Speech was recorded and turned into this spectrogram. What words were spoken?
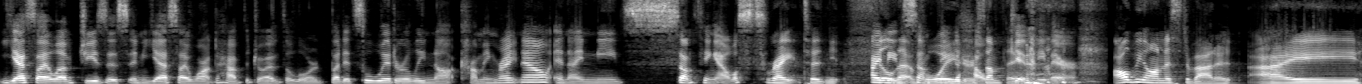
Yes, I love Jesus and yes, I want to have the joy of the Lord, but it's literally not coming right now and I need something else. Right. To fill that void or something. get me there. I'll be honest about it. I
